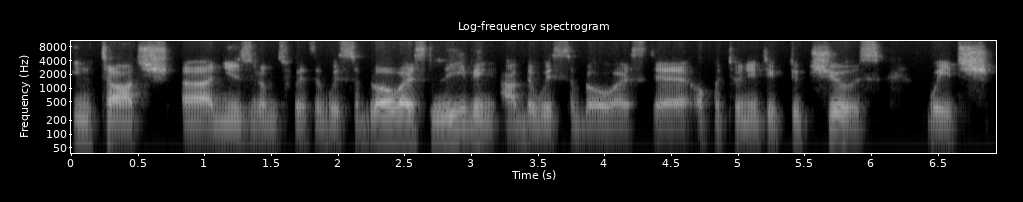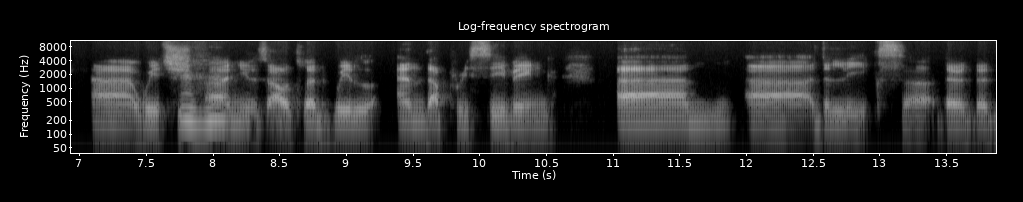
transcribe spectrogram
in touch uh, newsrooms with the whistleblowers, leaving at the whistleblowers the opportunity to choose which which uh, mm-hmm. news outlet will end up receiving um, uh, the leaks. Uh, the, the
